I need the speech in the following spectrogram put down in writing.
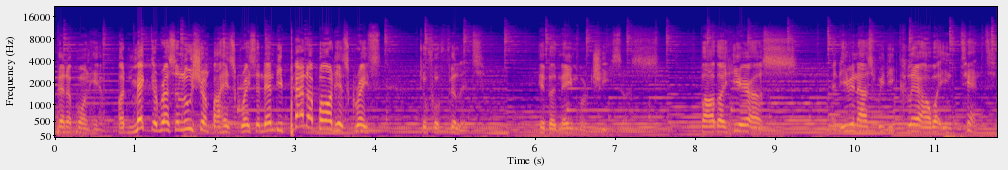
depend upon Him. But make the resolution by His grace and then depend upon His grace to fulfill it in the name of Jesus. Father, hear us. And even as we declare our intent,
